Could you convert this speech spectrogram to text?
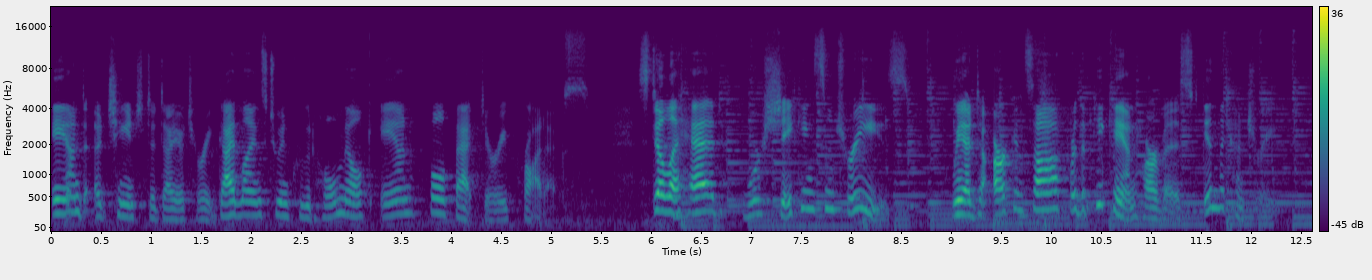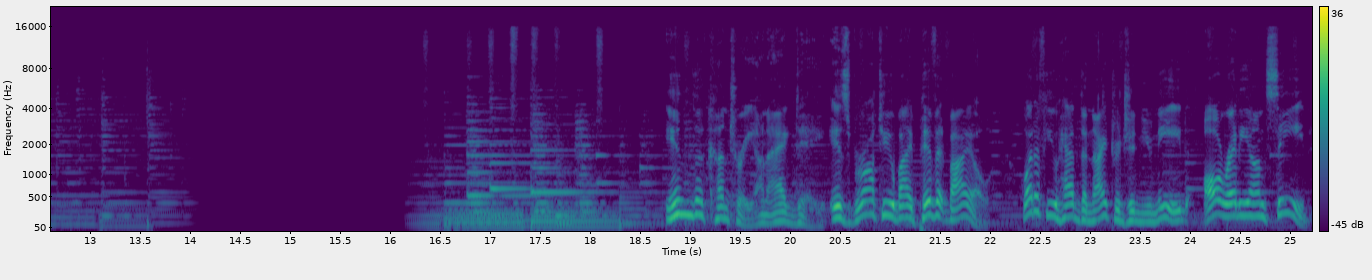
and a change to dietary guidelines to include whole milk and full fat dairy products. Still ahead, we're shaking some trees. We head to Arkansas for the pecan harvest in the country. In the Country on Ag Day is brought to you by Pivot Bio. What if you had the nitrogen you need already on seed?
